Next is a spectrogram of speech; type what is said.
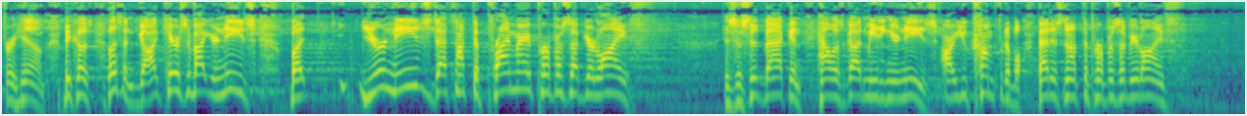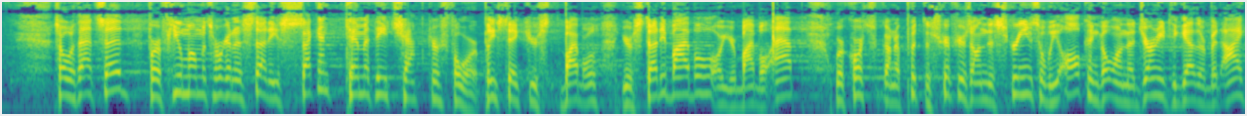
for Him. Because, listen, God cares about your needs, but your needs, that's not the primary purpose of your life. Is to sit back and how is God meeting your needs? Are you comfortable? That is not the purpose of your life. So, with that said, for a few moments, we're going to study 2 Timothy chapter 4. Please take your Bible, your study Bible, or your Bible app. We're, of course, going to put the scriptures on the screen so we all can go on the journey together. But I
